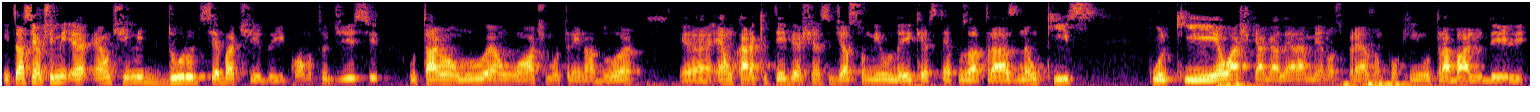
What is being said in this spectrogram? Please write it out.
Então, assim, é um, time, é, é um time duro de ser batido e como tu disse, o Tyron Lu é um ótimo treinador, é, é um cara que teve a chance de assumir o Lakers tempos atrás, não quis, porque eu acho que a galera menospreza um pouquinho o trabalho dele.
